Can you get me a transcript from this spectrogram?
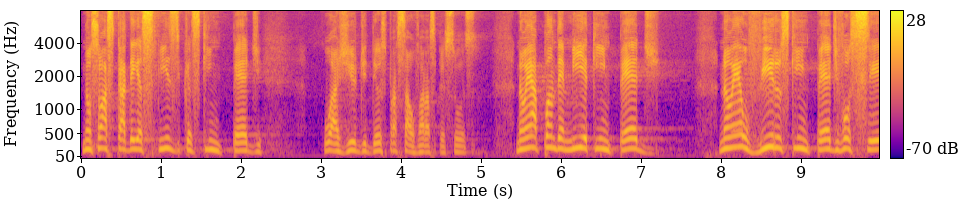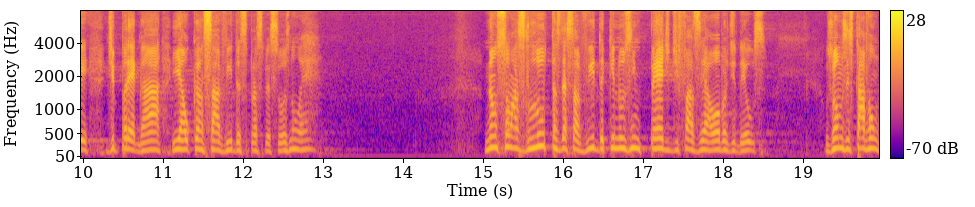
Não são as cadeias físicas que impedem o agir de Deus para salvar as pessoas. Não é a pandemia que impede, não é o vírus que impede você de pregar e alcançar vidas para as pessoas, não é. Não são as lutas dessa vida que nos impede de fazer a obra de Deus. Os homens estavam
